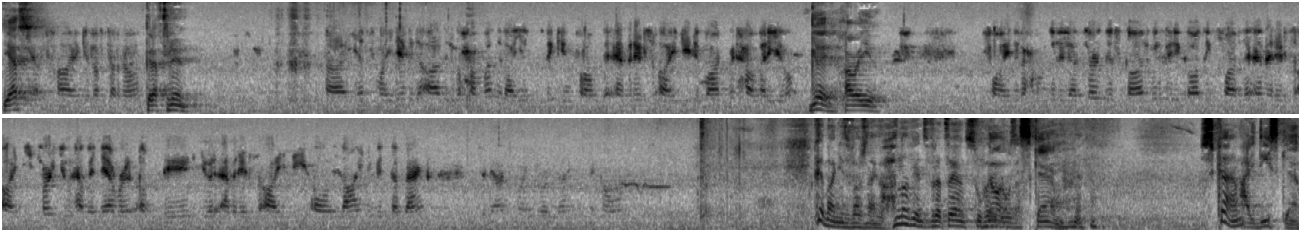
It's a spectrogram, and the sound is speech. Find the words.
Yes? Hi, good afternoon. Good afternoon. Uh, yes, my name is Adil Muhammad and I am speaking from the Emirates ID department. How are you? Good. How are you? Fine, Alhamdulillah, sir. This call will be recording for the Emirates ID, sir. You have never updated your Emirates ID online with the bank. So that's why your bank account Chyba nic ważnego. No więc wracając, słuchaj. No, it was a scam. Scam? ID scam.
